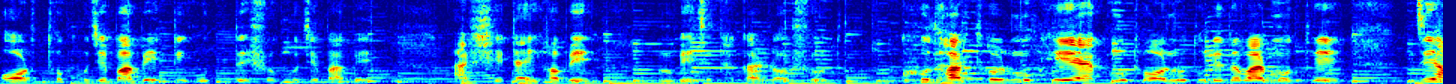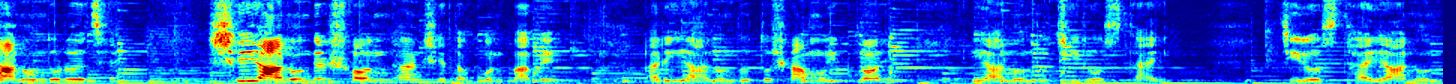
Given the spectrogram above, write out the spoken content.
অর্থ খুঁজে পাবে, একটি উদ্দেশ্য খুঁজে পাবে। আর সেটাই হবে বেঁচে থাকার রসদ। ক্ষুধার্থর মুখে এক মুঠো অন্ন তুলে দেওয়ার মধ্যে যে আনন্দ রয়েছে, সেই আনন্দের সন্ধান সে তখন পাবে। আর এই আনন্দ তো সাময়িক নয়, এই আনন্দ চিরস্থায়ী। চিরস্থায়ী আনন্দ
